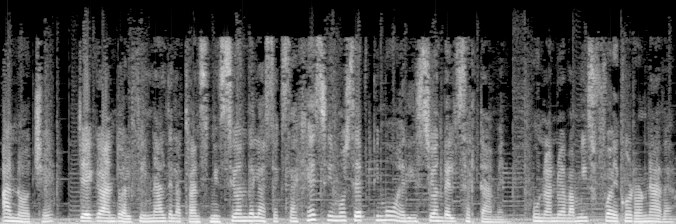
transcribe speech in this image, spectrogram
Anoche, llegando al final de la transmisión de la 67 edición del certamen, una nueva Miss fue coronada.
